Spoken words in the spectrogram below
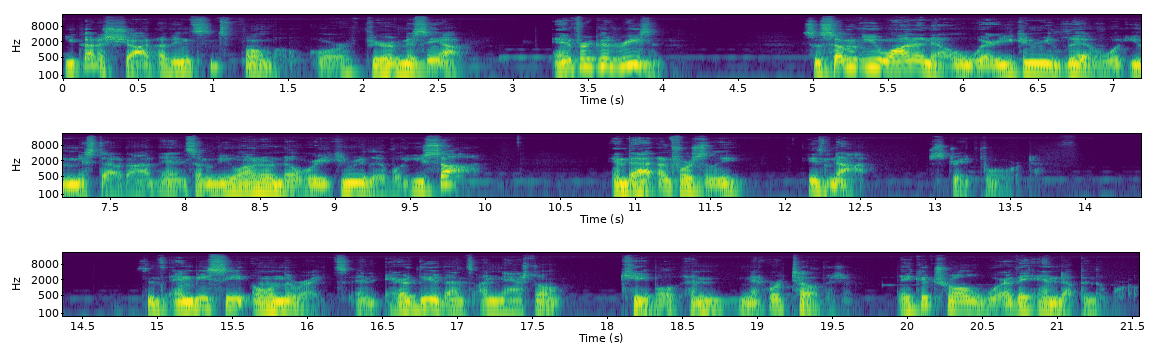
you got a shot of instant FOMO, or fear of missing out, and for good reason. So, some of you want to know where you can relive what you missed out on, and some of you want to know where you can relive what you saw. And that, unfortunately, is not straightforward. Since NBC owned the rights and aired the events on national, cable, and network television, they control where they end up in the world.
